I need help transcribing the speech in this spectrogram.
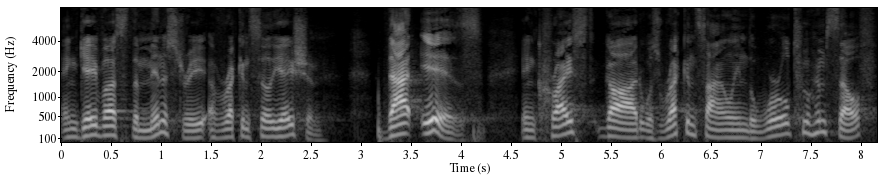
and gave us the ministry of reconciliation that is, in Christ, God was reconciling the world to himself,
